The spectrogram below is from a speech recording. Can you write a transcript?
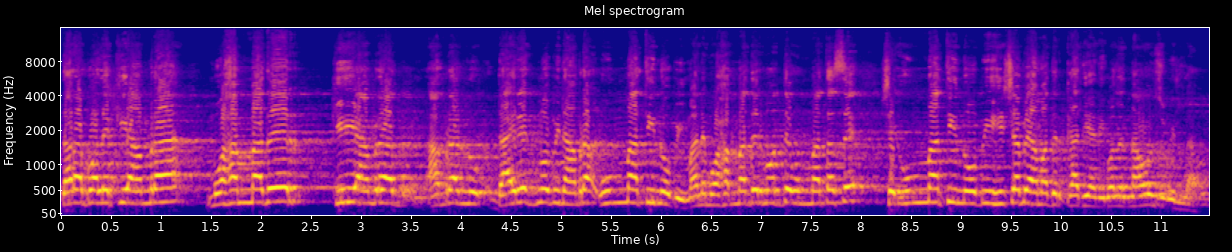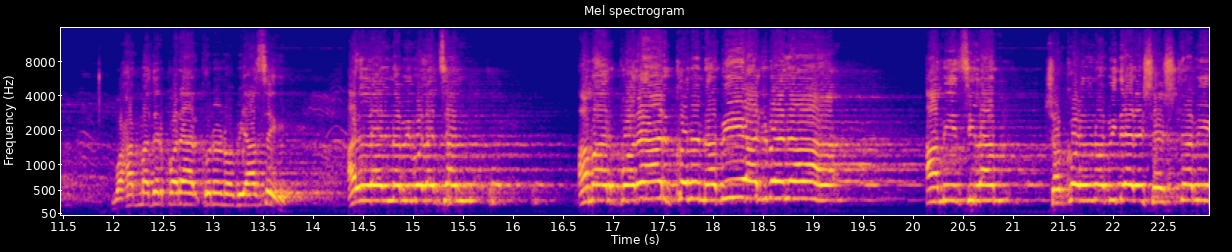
তারা বলে কি, আমরা মুহাম্মাদের কি, আমরা আমরা ডাইরেক্ট নবী না, আমরা উম্মাতি নবী। মানে মুহাম্মাদের মধ্যে উম্মাত আছে, সেই উম্মাতি নবী হিসাবে আমাদের কাদিয়ানি বলেন নাওজুবিল্লাহ মুহাম্মাদের পরে আর কোন নবী আছে? আল্লাহর নবী বলেছেন, আমার পরে আর কোন নবী আসবে না। আমি ছিলাম সকল নবীদের শেষ নবী।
